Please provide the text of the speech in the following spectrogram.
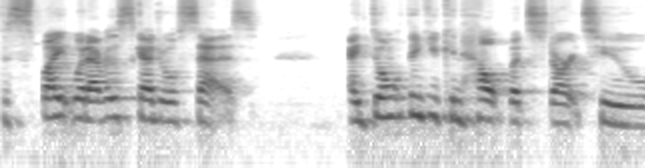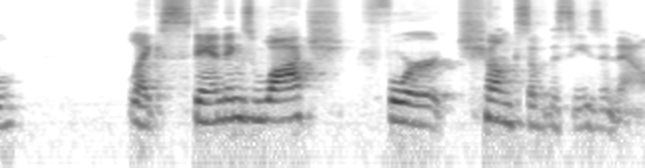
despite whatever the schedule says, I don't think you can help but start to like standings watch for chunks of the season now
